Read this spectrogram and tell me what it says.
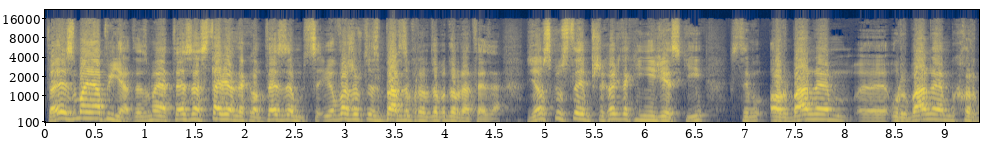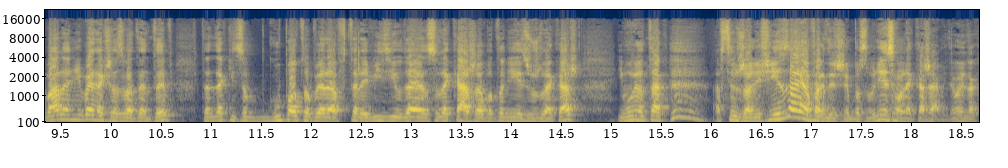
To jest moja opinia, to jest moja teza, stawiam taką tezę i uważam, że to jest bardzo prawdopodobna teza. W związku z tym przychodzi taki niedzielski z tym Orbanem, e, Urbanem, Horbanem, nie pamiętam jak się nazywa ten typ, ten taki, co głupot opiera w telewizji udając lekarza, bo to nie jest już lekarz i mówią tak, a w tym rządzie się nie znają faktycznie, bo sobie nie są lekarzami. To mówią tak,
